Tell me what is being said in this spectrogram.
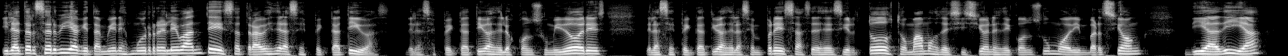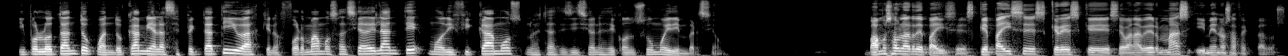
Y la tercera vía, que también es muy relevante, es a través de las expectativas, de las expectativas de los consumidores, de las expectativas de las empresas, es decir, todos tomamos decisiones de consumo o de inversión día a día y por lo tanto cuando cambian las expectativas que nos formamos hacia adelante, modificamos nuestras decisiones de consumo y de inversión. Vamos a hablar de países. ¿Qué países crees que se van a ver más y menos afectados?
